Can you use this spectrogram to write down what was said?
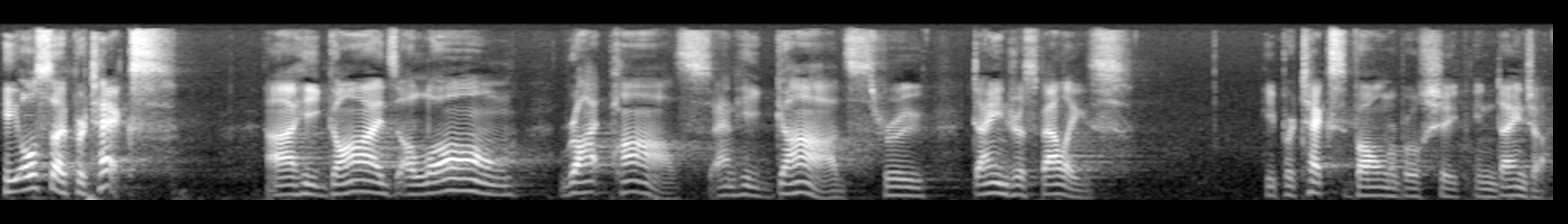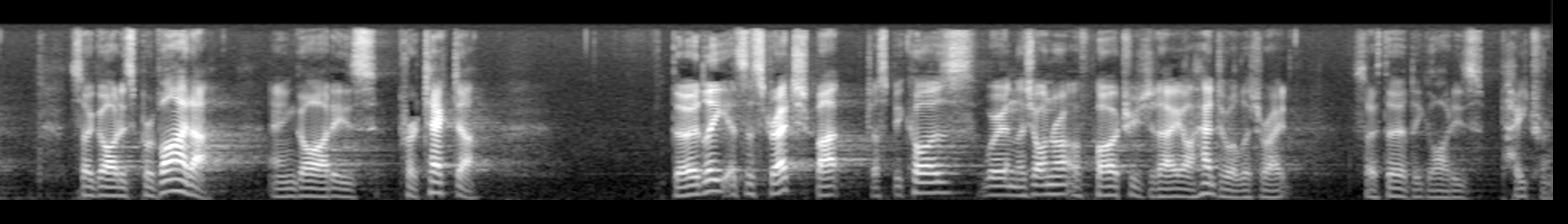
He also protects, uh, He guides along right paths, and He guards through dangerous valleys. He protects vulnerable sheep in danger. So God is provider and God is protector. Thirdly, it's a stretch, but just because we're in the genre of poetry today, I had to alliterate. So, thirdly, God is patron.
